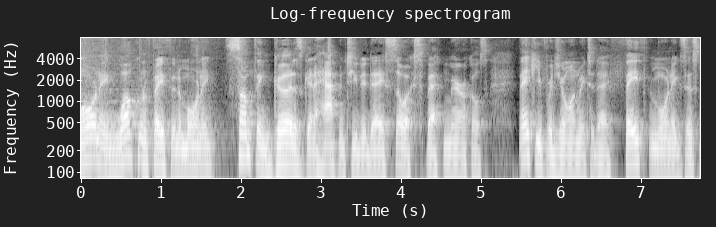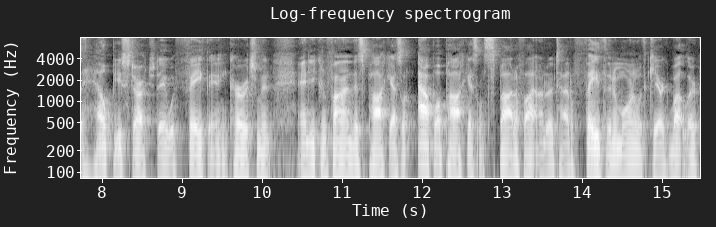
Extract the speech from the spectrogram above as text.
morning. Welcome to Faith in the Morning. Something good is going to happen to you today, so expect miracles. Thank you for joining me today. Faith in the Morning exists to help you start your day with faith and encouragement. And you can find this podcast on Apple Podcasts, on Spotify under the title Faith in the Morning with Kerrick Butler.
